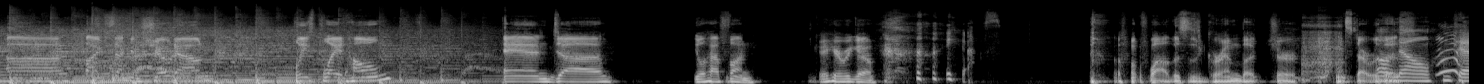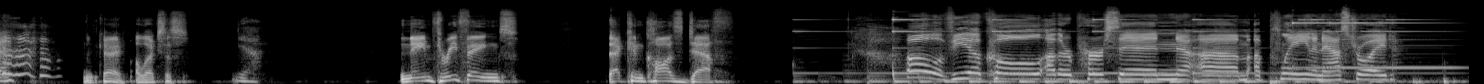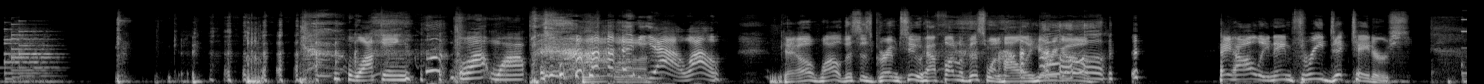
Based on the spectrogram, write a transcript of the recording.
Uh, five second showdown. Please play at home, and uh, you'll have fun. Okay, here we go. yes. wow, this is grim, but sure. Let's start with this. Oh, this. no. Okay. Okay, Alexis. Yeah. Name three things that can cause death. Oh, a vehicle, other person, um, a plane, an asteroid. Okay. Walking. Womp womp. yeah, wow. Okay. Oh, wow. This is grim too. Have fun with this one, Holly. Here we go. hey, Holly, name three dictators.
